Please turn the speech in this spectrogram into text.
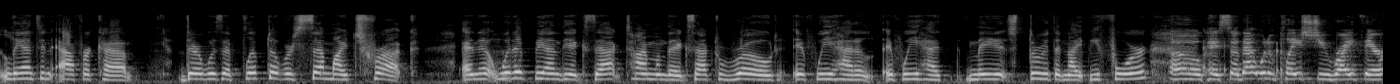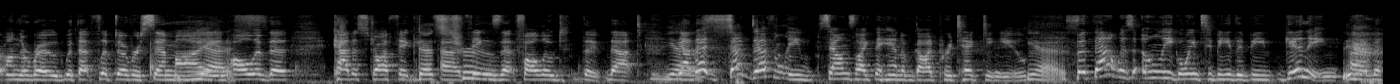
land in Africa, there was a flipped over semi truck. And it would have been the exact time on the exact road if we had a, if we had made it through the night before. Oh, okay. So that would have placed you right there on the road with that flipped over semi Yes. and all of the catastrophic uh, things that followed the, that. Yeah, that that definitely sounds like the hand of God protecting you. Yes. But that was only going to be the beginning of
